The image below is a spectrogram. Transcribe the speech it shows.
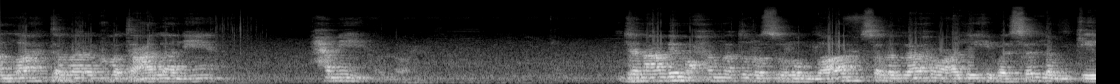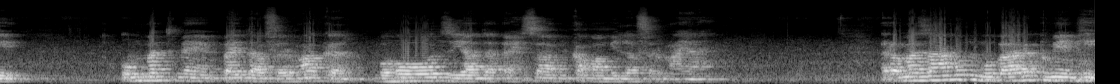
अल्लाह तबारक व ताला ने हमें जनाब मोहम्मद रसूलुल्लाह सल्लल्लाहु अलैहि वसल्लम के उम्मत में पैदा फरमाकर बहुत ज़्यादा एहसान का मामला फरमाया है रमज़ानुल मुबारक में भी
